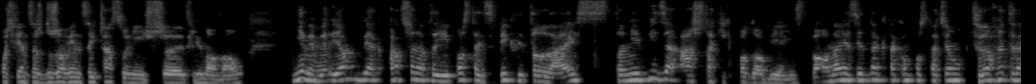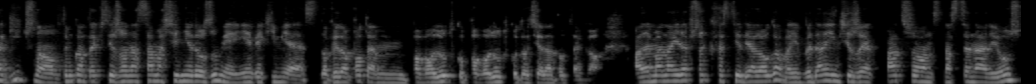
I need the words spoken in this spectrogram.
poświęcasz dużo więcej czasu niż e, filmową nie wiem, ja jak patrzę na tę postać z Big Little Lies, to nie widzę aż takich podobieństw, bo ona jest jednak taką postacią trochę tragiczną w tym kontekście, że ona sama się nie rozumie i nie wie, kim jest. Dopiero potem powolutku, powolutku dociera do tego. Ale ma najlepsze kwestie dialogowe i wydaje mi się, że jak patrząc na scenariusz,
